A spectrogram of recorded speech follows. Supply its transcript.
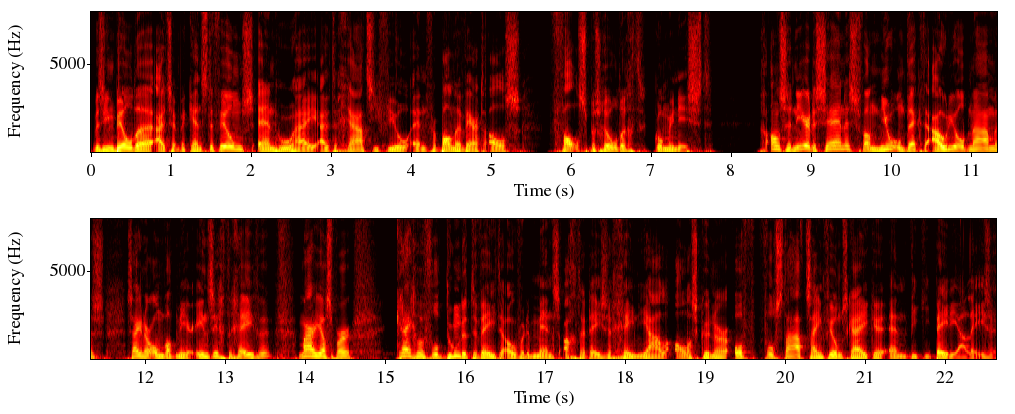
We zien beelden uit zijn bekendste films en hoe hij uit de gratie viel en verbannen werd als vals beschuldigd communist. Geanceneerde scènes van nieuw ontdekte audio-opnames zijn er om wat meer inzicht te geven. Maar Jasper, krijgen we voldoende te weten over de mens achter deze geniale alleskunner? Of volstaat zijn films kijken en Wikipedia lezen?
